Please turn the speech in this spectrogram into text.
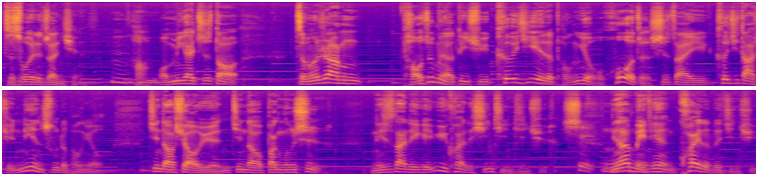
只是为了赚钱。嗯，好，我们应该知道怎么让桃竹苗地区科技业的朋友，或者是在科技大学念书的朋友，进到校园，进到办公室。你是带着一个愉快的心情进去，是你让每天很快乐的进去。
